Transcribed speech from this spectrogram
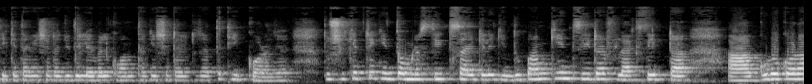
থেকে থাকে, সেটা যদি লেভেল কম থাকে সেটাকে যাতে ঠিক করা যায়। তো সেক্ষেত্রে কিন্তু আমরা সিড সাইকেলে কিন্তু পামকিন সিড আর ফ্ল্যাক্স সিডটা গুঁড়ো করা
